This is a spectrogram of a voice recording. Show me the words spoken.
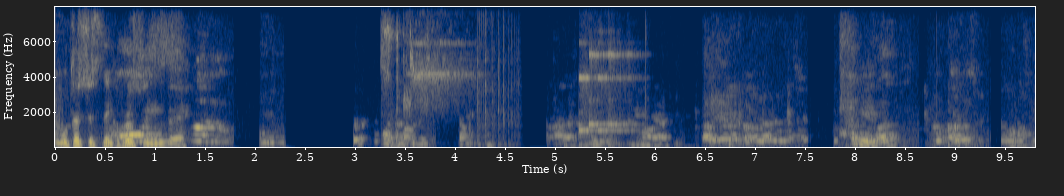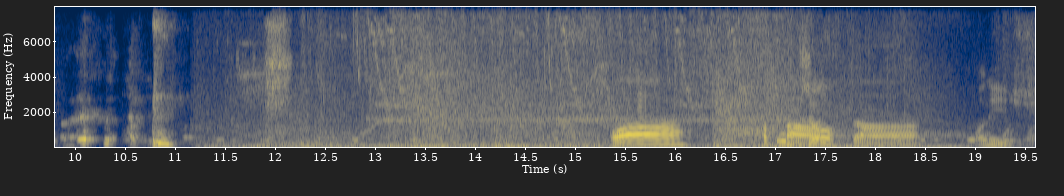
못할 수 있으니까 그럴 수 있는데. 와, 쳤다. 뒤져. 진짜. 아니 씨.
